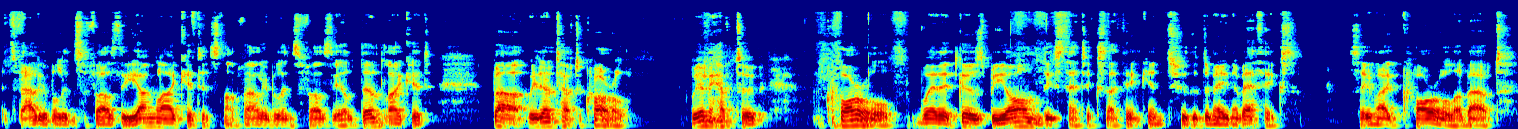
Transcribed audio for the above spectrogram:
It's valuable insofar as the young like it, it's not valuable insofar as the old don't like it, but we don't have to quarrel. We only have to quarrel when it goes beyond aesthetics, I think, into the domain of ethics. So you might quarrel about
